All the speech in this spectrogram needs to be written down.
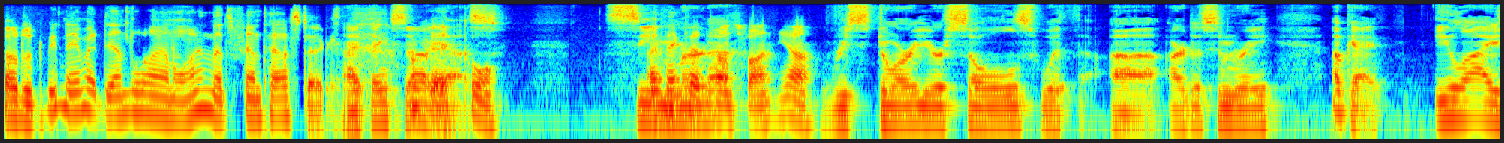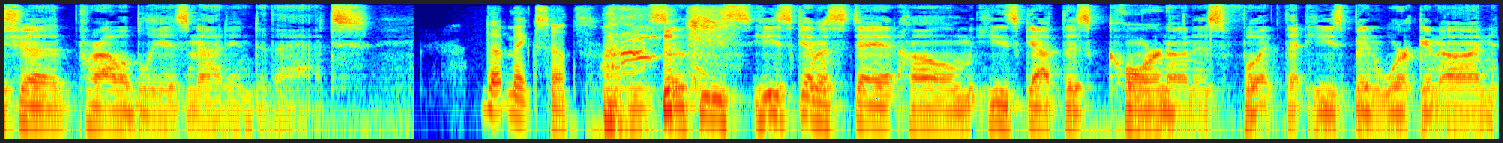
Oh, did we name it Dandelion Wine? That's fantastic. I think so. Okay, yes. cool. See I think Myrna that sounds fun. Yeah. restore your souls with uh, artisanry. Okay, Elijah probably is not into that. That makes sense. so he's he's gonna stay at home. He's got this corn on his foot that he's been working on.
